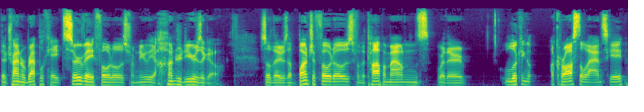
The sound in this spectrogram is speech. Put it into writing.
They're trying to replicate survey photos from nearly 100 years ago. So there's a bunch of photos from the top of mountains where they're looking across the landscape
